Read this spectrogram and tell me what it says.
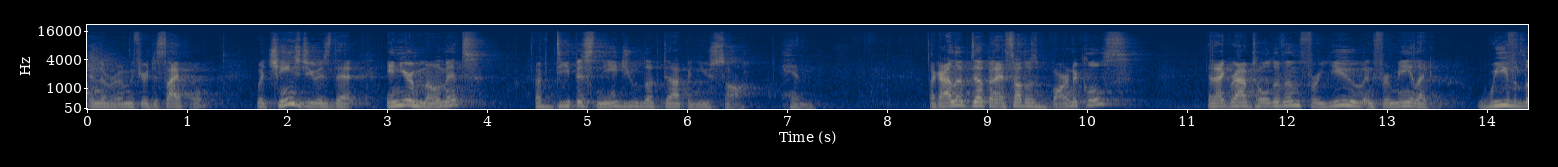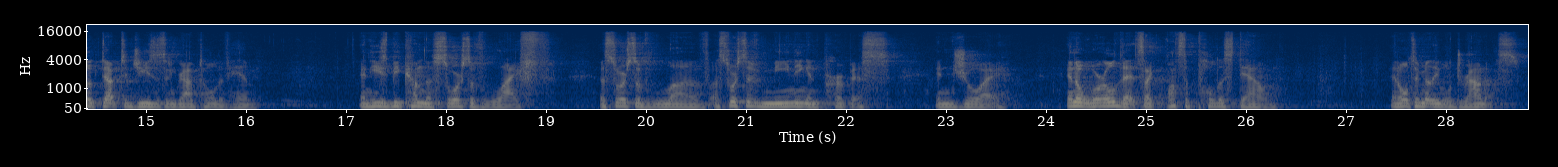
in the room, if you're a disciple, what changed you is that in your moment, of deepest need, you looked up and you saw him. Like I looked up and I saw those barnacles and I grabbed hold of them. For you and for me, like we've looked up to Jesus and grabbed hold of him. And he's become the source of life, a source of love, a source of meaning and purpose and joy in a world that's like wants to pull us down and ultimately will drown us.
